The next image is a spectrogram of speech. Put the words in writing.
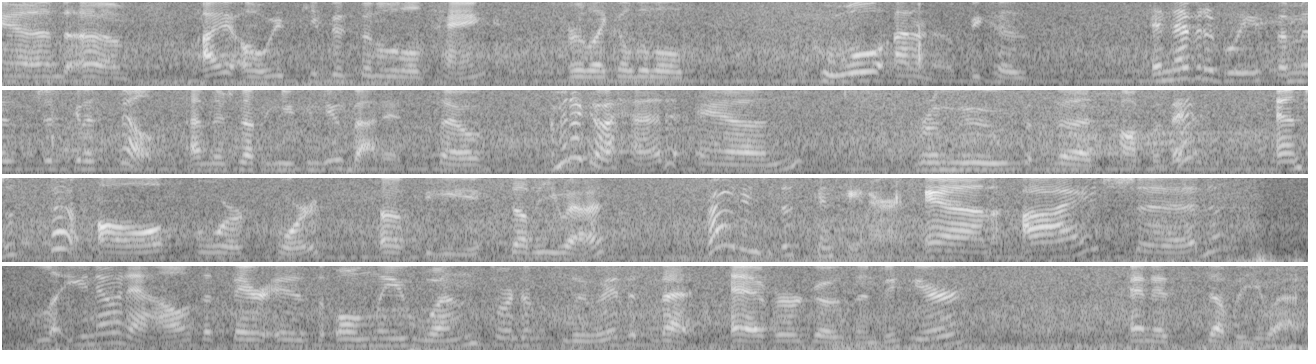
and um, I always keep this in a little tank or like a little pool, I don't know, because inevitably some is just gonna spill and there's nothing you can do about it. So I'm gonna go ahead and remove the top of it and just put all four quarts of the WS right into this container. And I should let you know now that there is only one sort of fluid that ever goes into here, and it's WS.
